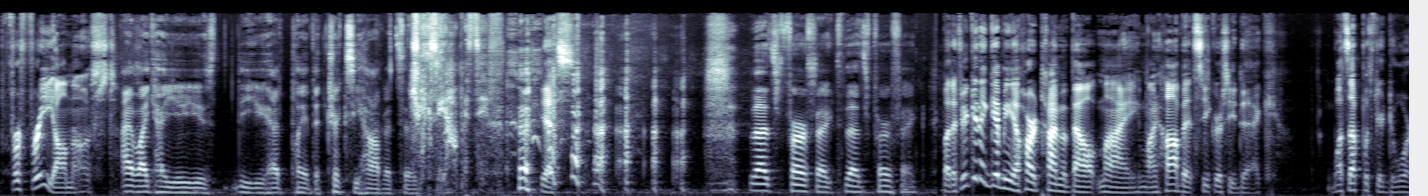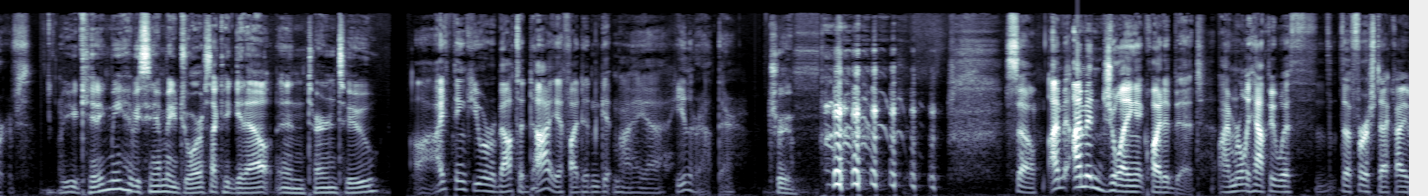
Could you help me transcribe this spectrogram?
for free almost. I like how you used the you had played the Trixie Hobbits. Trixie opposite. yes. That's perfect. That's perfect. But if you're gonna give me a hard time about my my Hobbit secrecy deck, what's up with your dwarves? Are you kidding me? Have you seen how many dwarfs I could get out in turn two? Uh, I think you were about to die if I didn't get my uh, healer out there. True. So I'm I'm enjoying it quite a bit. I'm really happy with the first deck I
